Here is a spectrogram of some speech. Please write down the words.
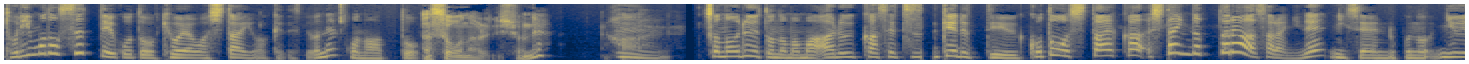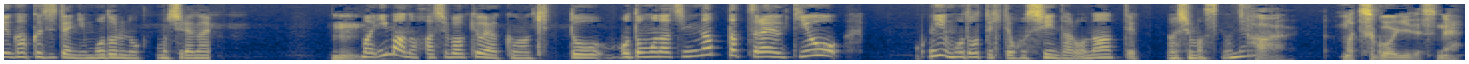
取り戻すっていうことを京也はしたいわけですよね、この後。あそうなるでしょうね。はい。うんそのルートのまま歩かせ続けるっていうことをしたいか、したいんだったら、さらにね、2006の入学時点に戻るのかもしれない。うん。まあ、今の橋場京也くんはきっと、お友達になった貫之を、に戻ってきてほしいんだろうなって気がしますよね。はい。まあ、都合いいですね。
